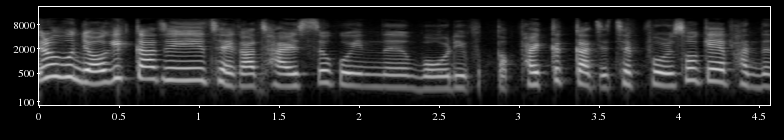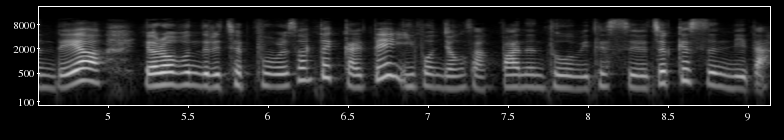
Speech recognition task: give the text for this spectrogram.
여러분 여기까지 제가 잘 쓰고 있는 머리부터 발끝까지 제품을 소개해봤는데요. 여러분들이 제품을 선택할 때 이번 영상 많은 도움이 됐으면 좋겠습니다.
